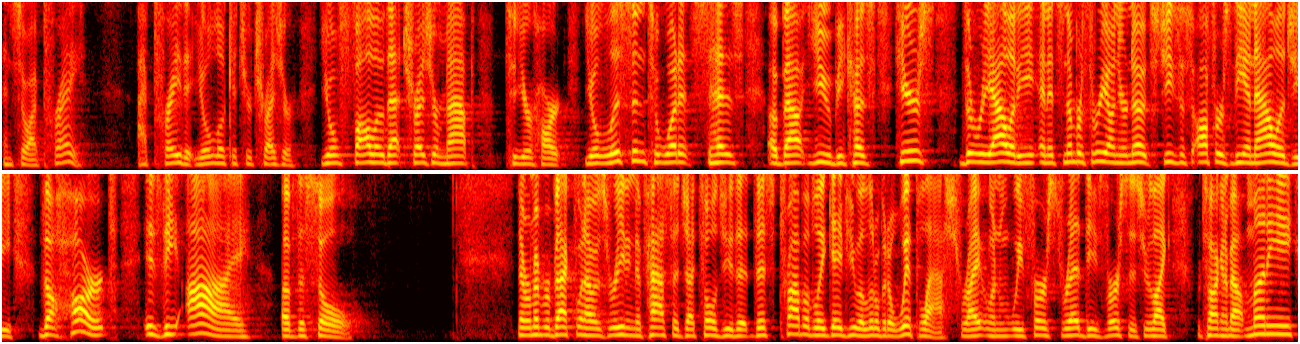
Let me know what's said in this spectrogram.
And so I pray, I pray that you'll look at your treasure, you'll follow that treasure map to your heart. You'll listen to what it says about you because here's the reality, and it's number three on your notes. Jesus offers the analogy the heart is the eye of the soul. Now, remember back when I was reading the passage, I told you that this probably gave you a little bit of whiplash, right? When we first read these verses, you're like, we're talking about money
